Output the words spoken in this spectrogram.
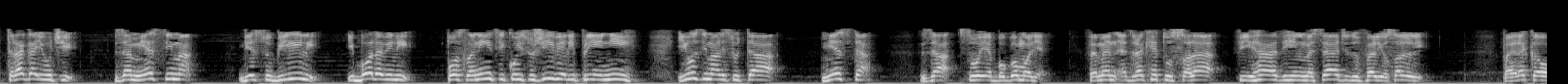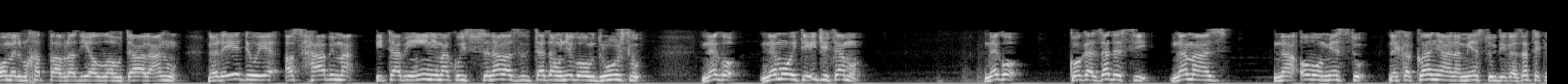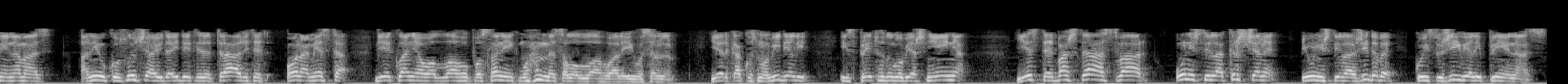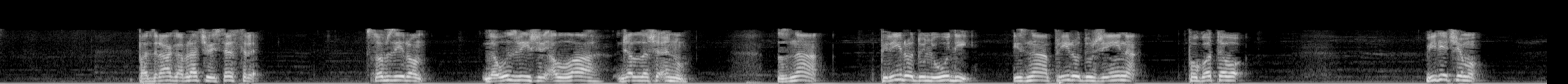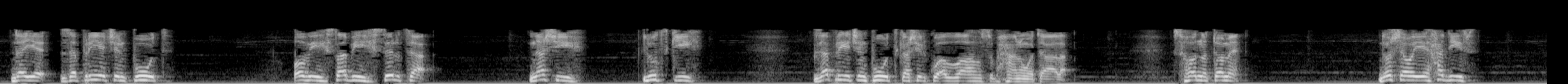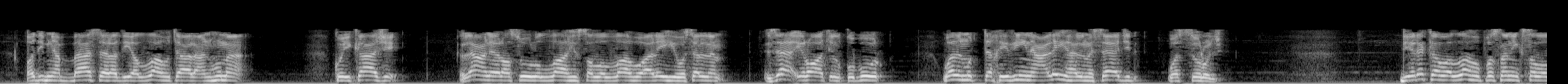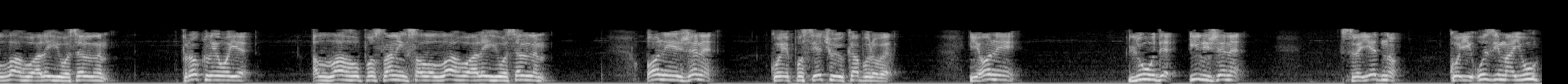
tragajući za mjestima gdje su bili i boravili poslanici koji su živjeli prije njih i uzimali su ta mjesta za svoje bogomolje فمن أدركته الصلاة في هذه المساجد فليصلي pa je rekao Omer ibn Khattab radijallahu ta'ala anhu naredio je ashabima i tabiinima koji su se nalazili tada u njegovom društvu nego nemojte ići tamo nego koga zadesi namaz na ovom mjestu neka klanja na mjestu gdje ga zatekne namaz a ni u slučaju da idete da tražite ona mjesta gdje je klanjao Allahu poslanik Muhammed sallallahu alaihi wasallam. Jer kako smo vidjeli iz prethodnog objašnjenja jeste baš ta stvar uništila kršćane i uništila židove koji su živjeli prije nas. Pa draga braćo i sestre s obzirom da uzvišeni Allah jalla še'nu zna prirodu ljudi i zna prirodu žena pogotovo vidjet ćemo da je zapriječen put ovih slabih srca naših ljudskih zapriječen put ka širku Allahu subhanahu wa ta'ala. Shodno tome došao je hadis od Ibn Abbas radijallahu ta'ala anhuma koji kaže la'ne Rasulullahi sallallahu alaihi wa sallam za'irati kubur والمتخذين عليها المساجد والسرج gdje je rekao Allahu poslanik sallallahu alaihi wasallam prokleo je Allahu poslanik sallallahu alaihi wasallam one žene koje posjećuju kaburove i one ljude ili žene svejedno koji uzimaju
